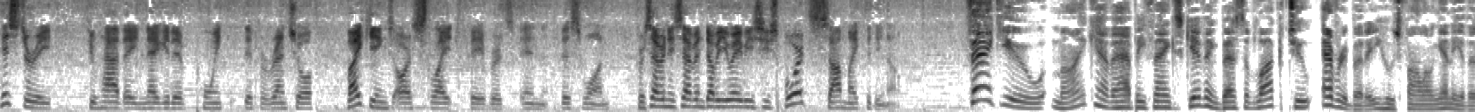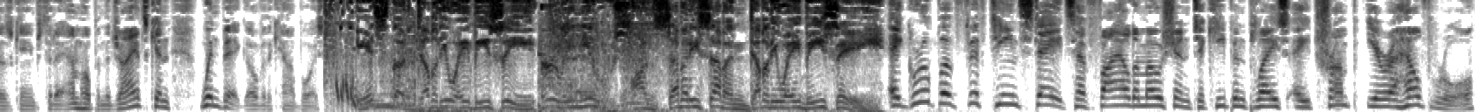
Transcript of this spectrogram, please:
history to have a negative point differential. Vikings are slight favorites in this one. For 77 WABC Sports, I'm Mike Tadino. Thank you, Mike. Have a happy Thanksgiving. Best of luck to everybody who's following any of those games today. I'm hoping the Giants can win big over the Cowboys. It's the WABC Early News on 77 WABC. A group of 15 states have filed a motion to keep in place a Trump era health rule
